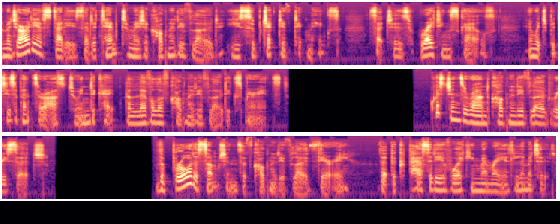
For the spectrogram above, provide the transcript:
The majority of studies that attempt to measure cognitive load use subjective techniques such as rating scales, in which participants are asked to indicate the level of cognitive load experienced. Questions around cognitive load research. The broad assumptions of cognitive load theory that the capacity of working memory is limited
